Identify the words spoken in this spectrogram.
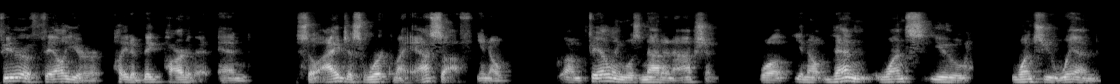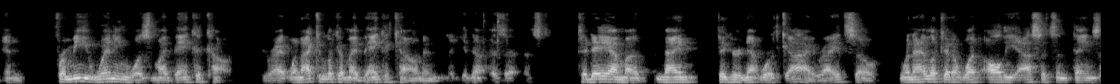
fear of failure played a big part of it. And so I just worked my ass off, you know, um, failing was not an option. Well, you know, then once you, once you win, and for me, winning was my bank account, right? When I can look at my bank account and, you know, as, a, as today I'm a nine figure net worth guy, right? So when I look at what all the assets and things,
